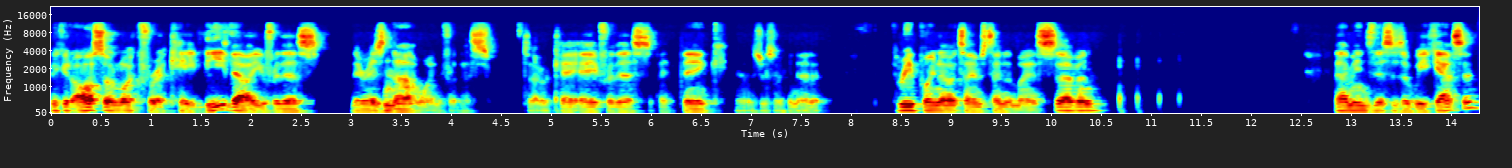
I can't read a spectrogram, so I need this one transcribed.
We could also look for a Kb value for this. There is not one for this. So Ka for this, I think, I was just looking at it. Three oh times ten to the minus seven. That means this is a weak acid.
